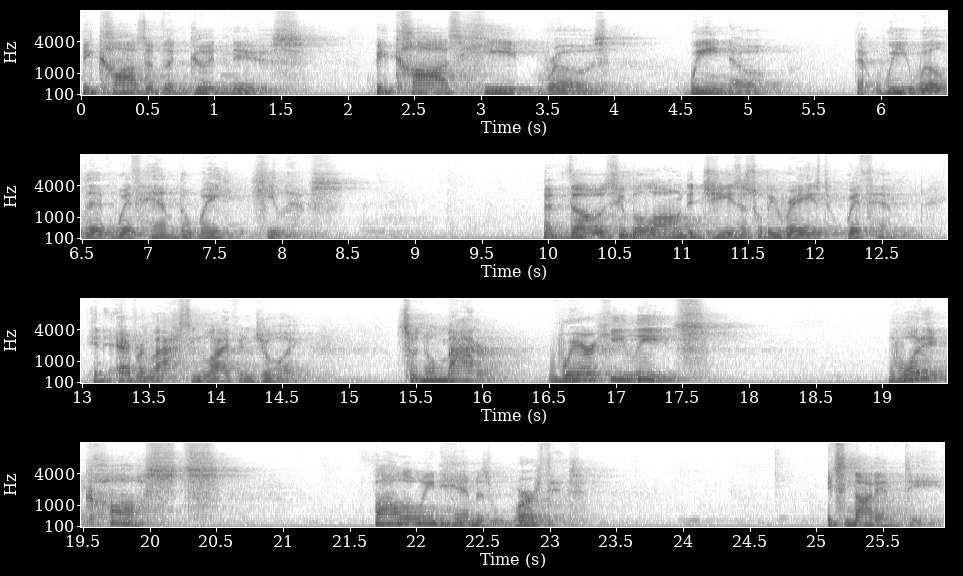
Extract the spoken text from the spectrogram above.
because of the good news, because he rose, we know that we will live with him the way he lives. That those who belong to Jesus will be raised with him in everlasting life and joy. So no matter where he leads, what it costs, following him is worth it. It's not empty.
